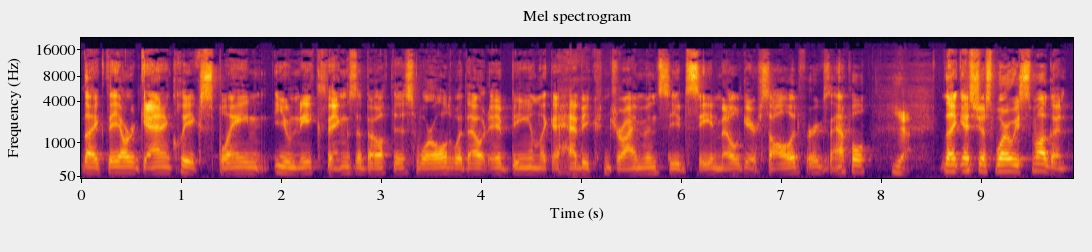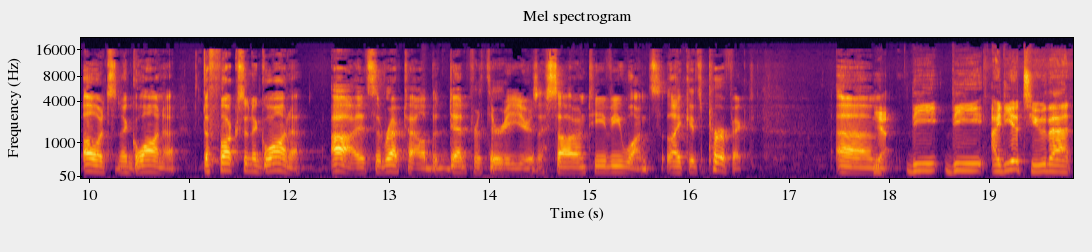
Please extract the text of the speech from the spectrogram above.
like they organically explain unique things about this world without it being like a heavy contrivance you'd see in Metal Gear Solid, for example. Yeah. Like it's just where are we smuggling? Oh, it's an iguana. The fuck's an iguana? Ah, it's a reptile, been dead for thirty years. I saw it on TV once. Like it's perfect. Um, Yeah. The the idea too that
